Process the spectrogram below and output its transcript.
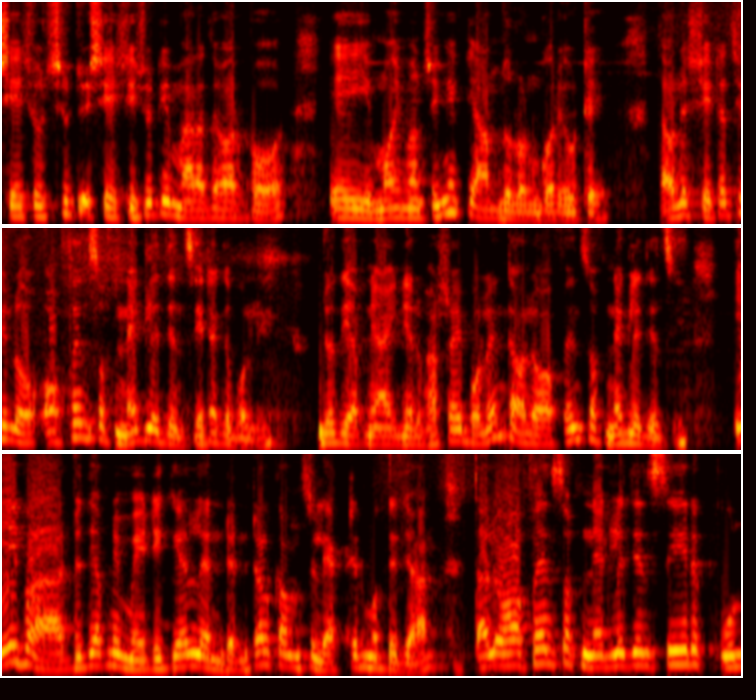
সেই শিশুটি সেই শিশুটি মারা যাওয়ার পর এই ময়মনসিংহে একটি আন্দোলন গড়ে ওঠে। তাহলে সেটা ছিল অফেন্স অফ নেগলিজেন্সি এটাকে বলে। যদি আপনি আইনের ভাষায় বলেন, তাহলে অফেন্স অফ নেগলিজেন্সি এবার যদি আপনি মেডিকেল এন্ড ডেন্টাল কাউন্সিল অ্যাক্টের মধ্যে যান, তাহলে অফেন্স অফ নেগলিজেন্সির কোনো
